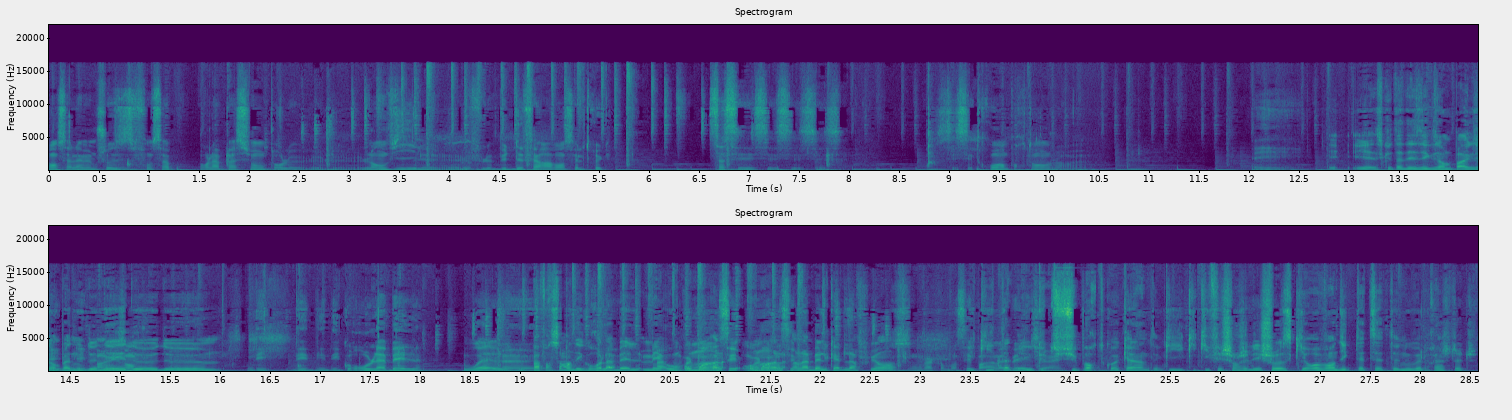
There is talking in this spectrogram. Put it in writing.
pensent à la même chose, ils font ça pour la passion, pour le- le- le- l'envie, le, le- but de faire avancer le truc. Ça, c'est. trop important, genre. euh, Et Et, et est-ce que tu as des exemples, par exemple, à Et- nous et par donner exemple, de, de- des, des, des- des gros labels? Ouais, euh, pas forcément des gros bah, labels, mais bah, au, au moins, un, au moins un- un label qui a de l'influence On va commencer et, par qui un label qui que tu supportes, quoi, qui, qui- qui fait changer les choses, qui revendique peut-être cette nouvelle French Touch.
